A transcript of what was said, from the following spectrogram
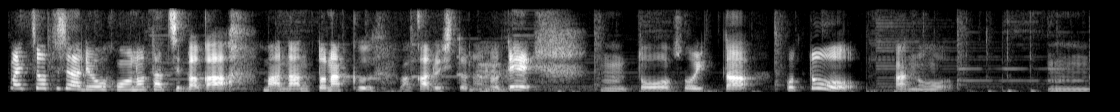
まあ、一応私は両方の立場が、まあ、なんとなく分かる人なので、うん。とそういったことをあのうん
